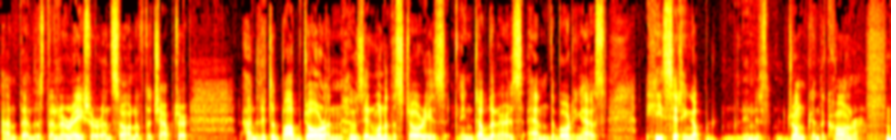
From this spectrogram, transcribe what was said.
and then there's the narrator and so on of the chapter. And little Bob Doran, who's in one of the stories in Dubliners, um, the boarding house, he's sitting up in his drunk in the corner.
